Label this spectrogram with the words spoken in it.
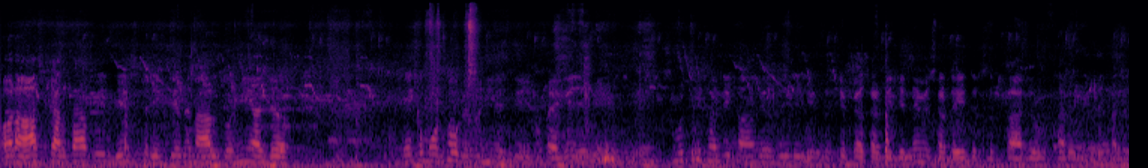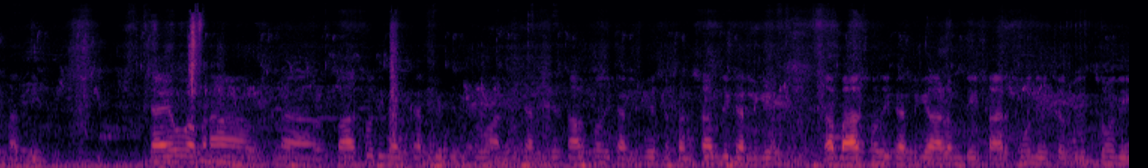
ਔਰ ਆਸ ਕਰਦਾ ਵੀ ਜਿਸ ਤਰੀਕੇ ਦੇ ਨਾਲ ਤੁਸੀਂ ਅੱਜ ਇੱਕ ਮੁੱਠ ਹੋ ਕੇ ਤੁਸੀਂ ਇਸ ਚੀਜ਼ ਨੂੰ ਪੈ ਗਏ ਜੇ ਸਾਡੀ ਦੀ ਲੀਡਰਸ਼ਿਪ ਹੈ ਸਾਡੀ ਜਿੰਨੇ ਵੀ ਸਾਡੇ ਇੱਧਰ ਸਤਿਕਾਰਯੋਗ ਸਾਰੇ ਜਿਹੜੇ ਸਾਡੇ ਸਾਥੀ ਚਾਹੇ ਉਹ ਆਪਣਾ ਅਹ, ਬਾਸੋ ਦੀ ਗੱਲ ਕਰ ਲਈਏ ਬਿਲ ਭਗਵਾਨ ਦੀ ਕਰ ਲਈਏ ਸਾਲਸੋਂ ਦੀ ਕਰ ਲਈਏ ਸਰਪੰਚ ਸਾਹਿਬ ਦੀ ਕਰ ਲਈਏ ਤਾਂ ਬਾਸੋਂ ਦੀ ਕਰ ਲਈਏ ਆਲਮ ਦੀ ਸਾਰਸੋਂ ਦੀ ਕੁਲਬੀਰ ਸੋਂ ਦੀ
